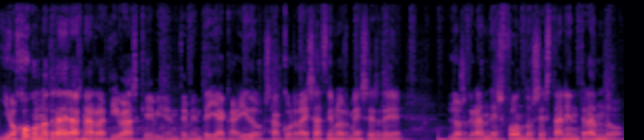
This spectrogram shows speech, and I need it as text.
Y ojo con otra de las narrativas que evidentemente ya ha caído. ¿Os acordáis hace unos meses de los grandes fondos están entrando?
